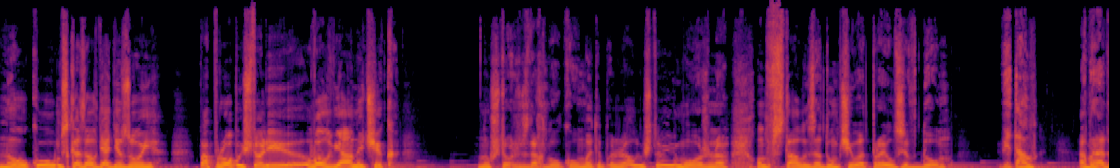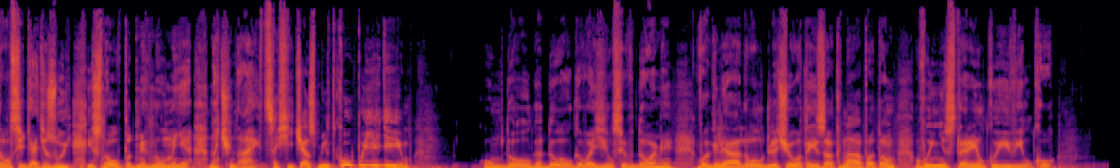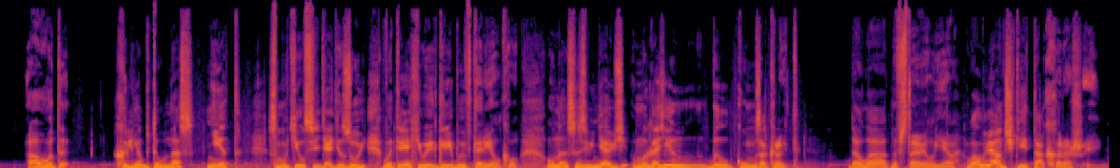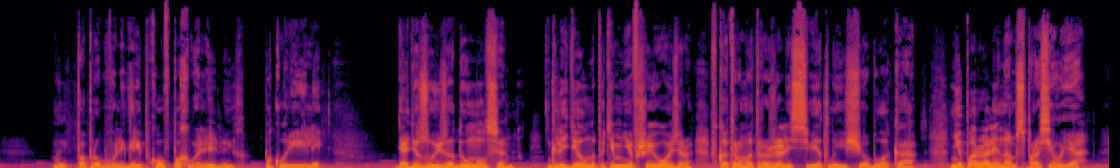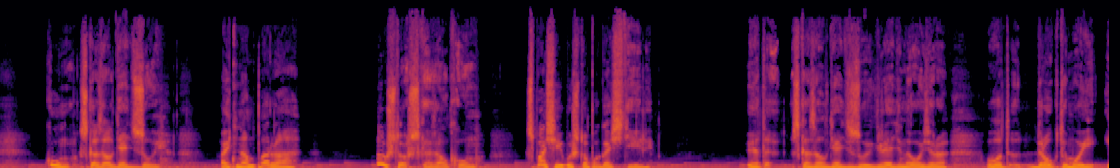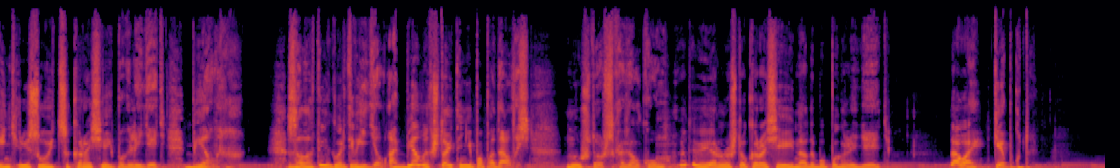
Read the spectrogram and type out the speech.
«Ну, кум», — сказал дядя Зуй, — «попробуй, что ли, волвяночек». «Ну что ж», — вздохнул кум, — «это, пожалуй, что и можно». Он встал и задумчиво отправился в дом. «Видал?» — обрадовался дядя Зуй и снова подмигнул мне. «Начинается, сейчас метку поедим». Кум долго-долго возился в доме, выглядывал для чего-то из окна, а потом вынес тарелку и вилку. «А вот хлеб-то у нас нет», — смутился дядя Зуй, вытряхивая грибы в тарелку. «У нас, извиняюсь, магазин был, кум, закрыт». «Да ладно», — вставил я, — «волвяночки и так хороши». Мы попробовали грибков, похвалили их, покурили. Дядя Зуй задумался — глядел на потемневшее озеро, в котором отражались светлые еще облака. «Не пора ли нам?» – спросил я. «Кум», – сказал дядь Зуй, – «а ведь нам пора». «Ну что ж», – сказал кум, – «спасибо, что погостили». «Это», — сказал дядя Зуй, глядя на озеро, — «вот друг ты мой интересуется карасей поглядеть, белых. Золотых, говорит, видел, а белых что это не попадалось. «Ну что ж», — сказал кум, — «это верно, что карасей надо бы поглядеть. Давай кепку-то».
